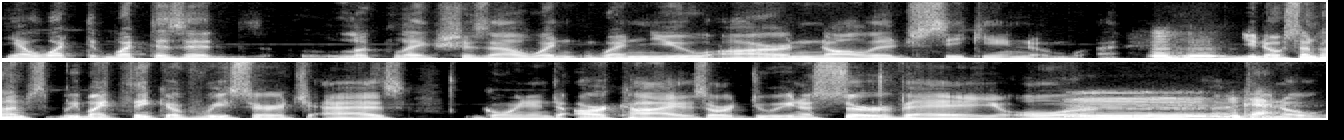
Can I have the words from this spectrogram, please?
yeah what what does it look like, Chazelle, when when you are knowledge seeking? Mhm. You know, sometimes we might think of research as going into archives or doing a survey or Mm, uh, okay. you know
